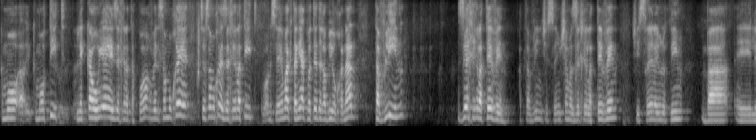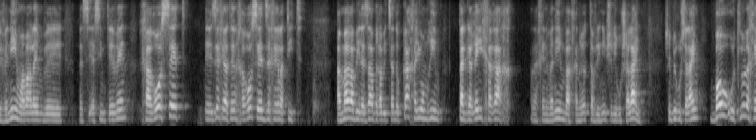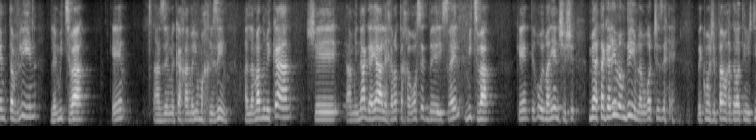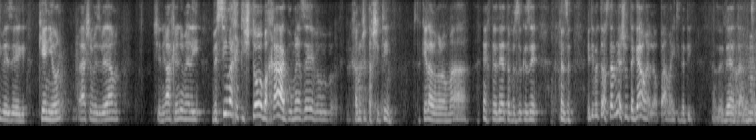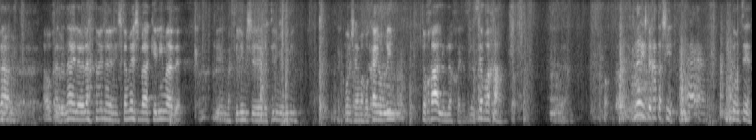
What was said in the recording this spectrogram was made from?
כמו, אה, כמו טיט, לקאויי זכר לתפוח, ולסמוכי, צריך סמוכי זכר לטיט. בואו נסיים רק, תניאק ותדר רבי יוחנן, תבלין, זכר לתבן. התבלין ששמים שם זכר לתבן, שישראל היו נותנים בלבנים, הוא אמר להם לשים תבן. חרוסת, זכר לתבן חרוסת, זכר לטיט. אמר רבי אלעזר ברבי צדוק, כך היו אומרים תגרי חרך, החנוונים בחנויות תבלינים של ירושלים, שבירושלים, בואו ותלו לכם תבלין למצווה, כן? אז הם ככה הם היו מכריזים. אז למדנו מכאן שהמנהג היה לכנות את החרוסת בישראל מצווה, כן? תראו, מעניין שמהתגרים לומדים, למרות שזה, זה כמו שפעם אחת עבדתי עם אשתי באיזה קניון, היה שם איזה בן אדם שנראה חילוני, אומר לי, ושימח את אשתו בחג, הוא אומר זה, חנות של תכשיטים. מסתכל עליו, אומר לו, מה, איך אתה יודע את הפסוק הזה? אז הייתי בטוח, סתם בגלל שהוא הוא אומר, לא, פעם הייתי דתי. אז אתה יודע את המצווה, ברוך אדוני לעולם, נשתמש בכלים הזה, כן, בכלים שדתיים מבינים. וכמו שהמרוקאים אומרים, תאכל, הוא לא אוכל, אז זה ברכה. לי אשתך תכשיט. פתאום צן.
